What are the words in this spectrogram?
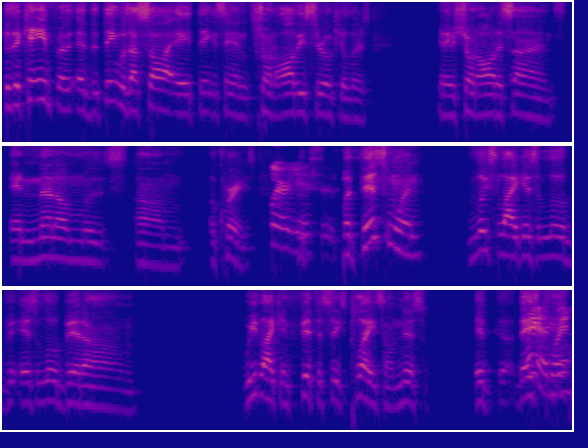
because it came for the thing was I saw a thing saying showing all these serial killers, and they were showing all the signs, and none of them was um Aquarius. Aquarius. But this one looks like it's a little bit. It's a little bit. Um, we like in fifth or sixth place on this one. If they They a claim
